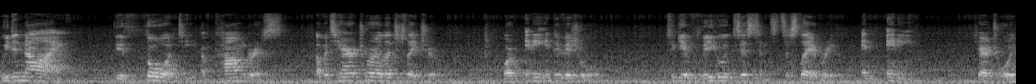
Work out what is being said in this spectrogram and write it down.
We deny the authority of Congress, of a territorial legislature, or of any individual to give legal existence to slavery in any territory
